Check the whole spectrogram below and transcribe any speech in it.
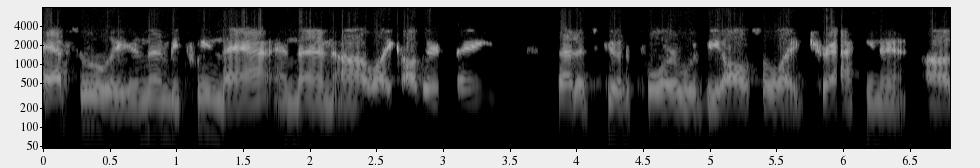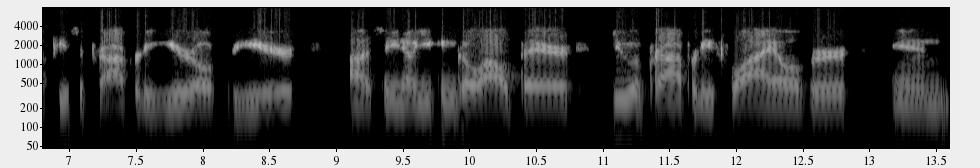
Absolutely. And then between that and then uh, like other things that it's good for would be also like tracking a uh, piece of property year over year. Uh, so, you know, you can go out there, do a property flyover in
